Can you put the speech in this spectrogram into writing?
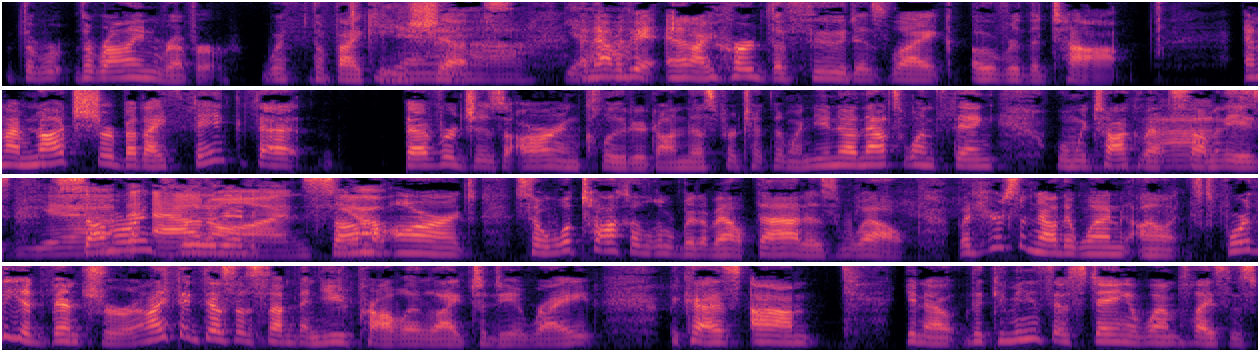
the the Rhine River with the Viking Yeah, ships, yeah. and that would be. And I heard the food is like over the top, and I'm not sure, but I think that beverages are included on this particular one. You know, that's one thing when we talk about some of these. Yeah, some are included, some yep. aren't. So we'll talk a little bit about that as well. But here's another one uh, for the adventurer, and I think this is something you'd probably like to do, right? Because um, you know, the convenience of staying in one place is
